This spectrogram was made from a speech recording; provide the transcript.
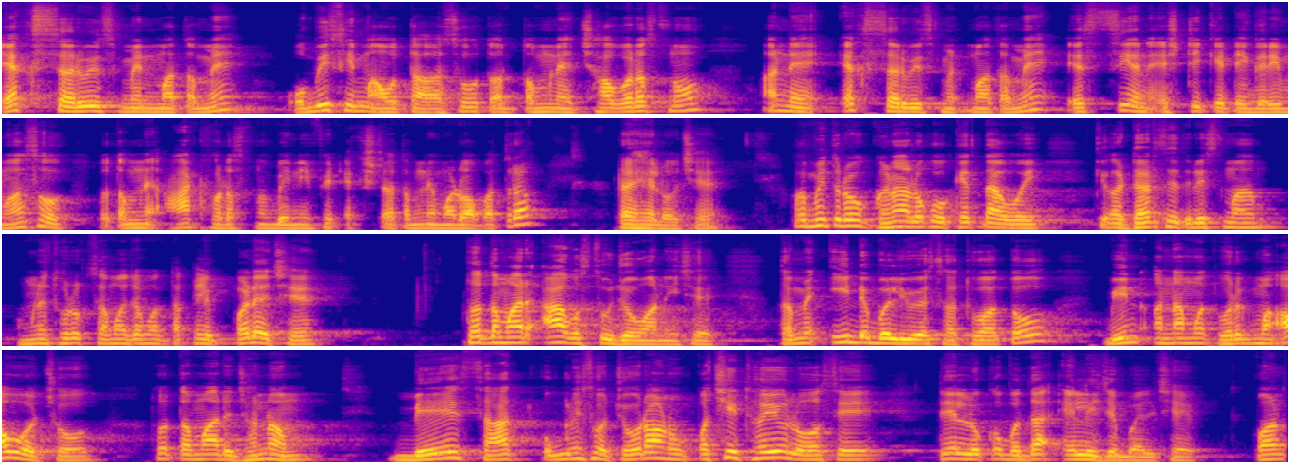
એક્સ સર્વિસમેનમાં તમે ઓબીસીમાં આવતા હશો, તો તમને છ વર્ષનો અને એક્સ સર્વિસમેનમાં તમે એસસી અને એસટી કેટેગરીમાં હશો, તો તમને આઠ વર્ષનો બેનિફિટ એક્સ્ટ્રા તમને મળવાપાત્ર રહેલો છે. હવે મિત્રો, ઘણા લોકો કહેતા હોય કે અઢારથી ત્રીસમાં અમને થોડુંક સમજવામાં તકલીફ પડે છે, તો તમારે આ વસ્તુ જોવાની છે. તમે ઈડબ્લ્યુએસ અથવા તો બિન અનામત વર્ગમાં આવો છો, તો તમારે જન્મ બે સાત ઓગણીસો ચોરાણું પછી થયેલો હશે, તે લોકો બધા એલિજિબલ છે. પણ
